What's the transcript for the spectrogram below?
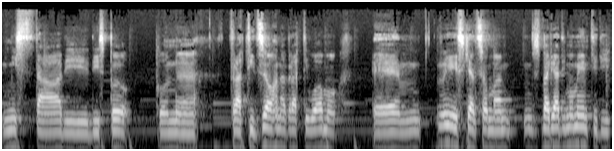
mista di, di Spo con eh, tratti zona tratti uomo ehm, rischia insomma in svariati momenti di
